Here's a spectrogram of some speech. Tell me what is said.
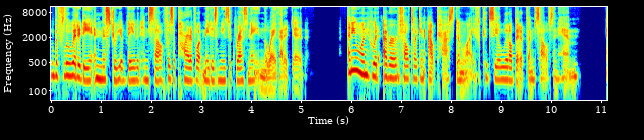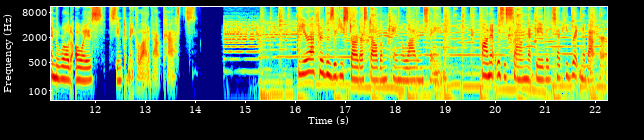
The fluidity and mystery of David himself was a part of what made his music resonate in the way that it did. Anyone who had ever felt like an outcast in life could see a little bit of themselves in him, and the world always seemed to make a lot of outcasts. The year after the Ziggy Stardust album came Aladdin Sane. On it was a song that David said he'd written about her.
